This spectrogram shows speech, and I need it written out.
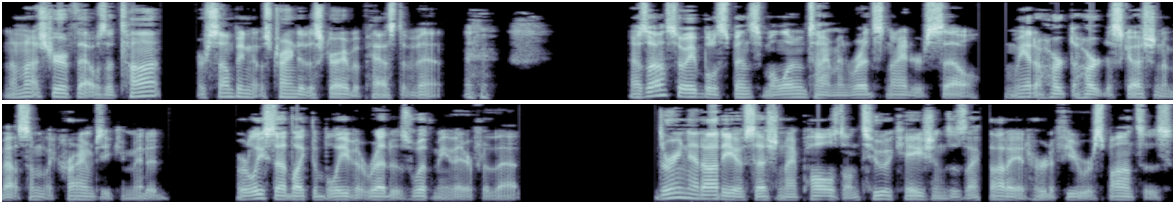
and I'm not sure if that was a taunt or something that was trying to describe a past event. I was also able to spend some alone time in Red Snyder's cell, we had a heart to heart discussion about some of the crimes he committed. Or at least I'd like to believe that Red was with me there for that. During that audio session, I paused on two occasions as I thought I had heard a few responses,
